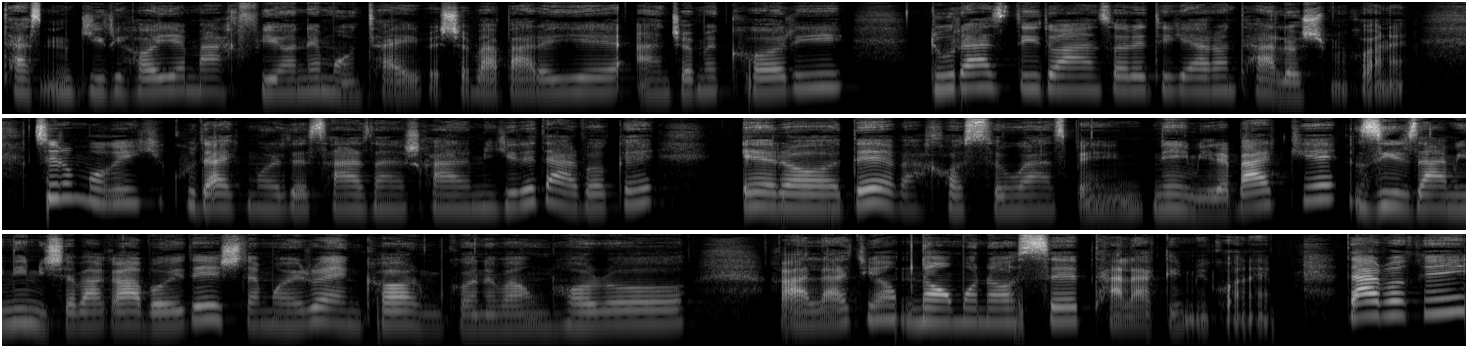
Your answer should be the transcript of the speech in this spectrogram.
تصمیم گیری های مخفیانه منتهی بشه و برای انجام کاری دور از دید و انظار دیگران تلاش می‌کنه. زیرا موقعی که کودک مورد سرزنش قرار می‌گیره در واقع اراده و خواست او از بین نمیره بلکه زیرزمینی میشه و قواعد اجتماعی رو انکار می‌کنه و اونها رو غلط یا نامناسب تلقی می‌کنه. در واقع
